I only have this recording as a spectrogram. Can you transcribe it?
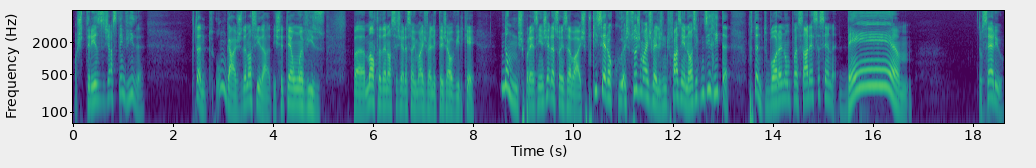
Aos 13 já se tem vida. Portanto, um gajo da nossa idade, isto até é um aviso para a malta da nossa geração e mais velha que esteja a ouvir, que é, não menosprezem as gerações abaixo, porque isso era o que as pessoas mais velhas nos fazem a nós e que nos irrita. Portanto, bora não passar essa cena. Damn! Estou sério.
